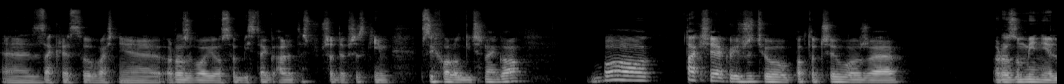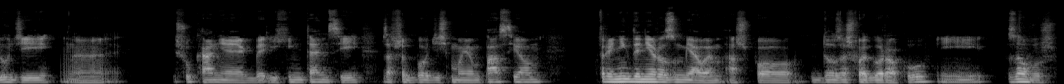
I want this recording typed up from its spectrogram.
e, z zakresu właśnie rozwoju osobistego, ale też przede wszystkim psychologicznego, bo tak się jakoś w życiu potoczyło, że rozumienie ludzi, e, szukanie jakby ich intencji zawsze było dziś moją pasją, której nigdy nie rozumiałem aż po do zeszłego roku i znowuż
